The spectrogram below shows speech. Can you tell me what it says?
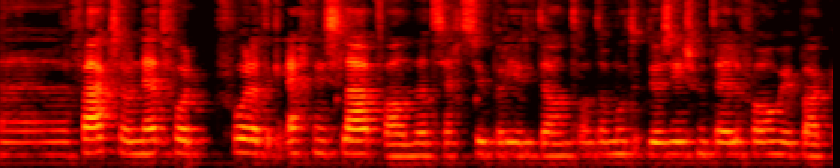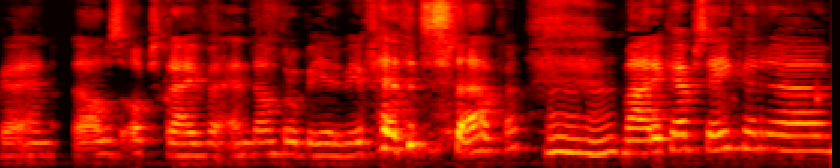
Uh, vaak zo net voor, voordat ik echt in slaap val. Dat is echt super irritant, want dan moet ik dus eerst mijn telefoon weer pakken en alles opschrijven en dan proberen weer verder te slapen. Mhm. Maar ik heb zeker uh,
